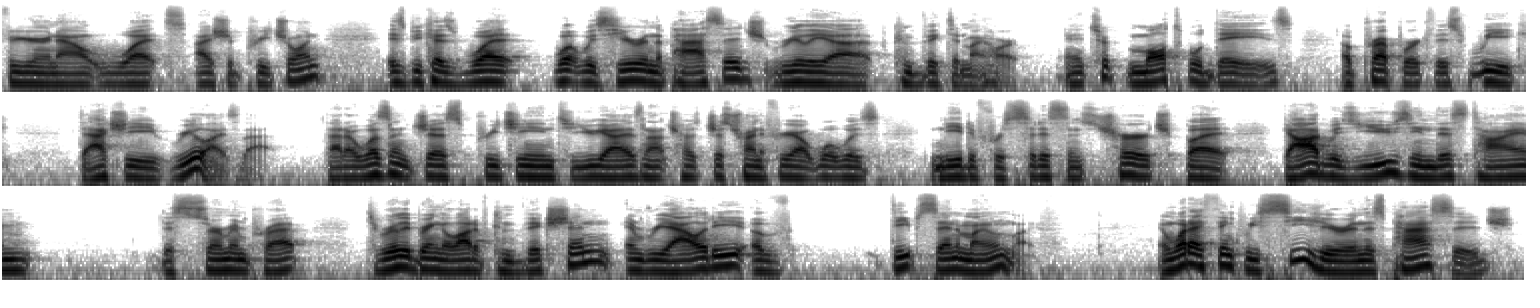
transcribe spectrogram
figuring out what I should preach on is because what, what was here in the passage really uh, convicted my heart. And it took multiple days of prep work this week to actually realize that that I wasn't just preaching to you guys, not tr- just trying to figure out what was needed for Citizens Church, but God was using this time this sermon prep to really bring a lot of conviction and reality of deep sin in my own life. And what I think we see here in this passage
